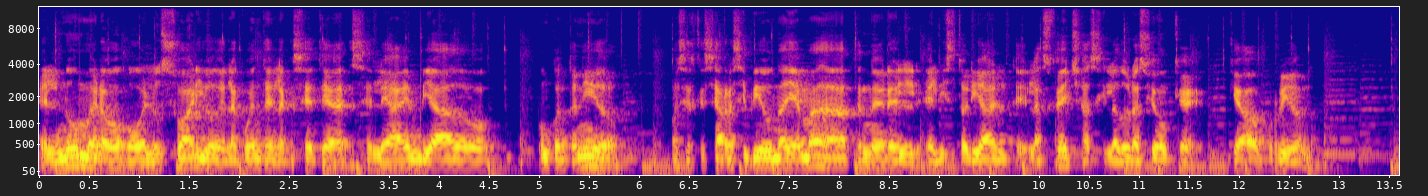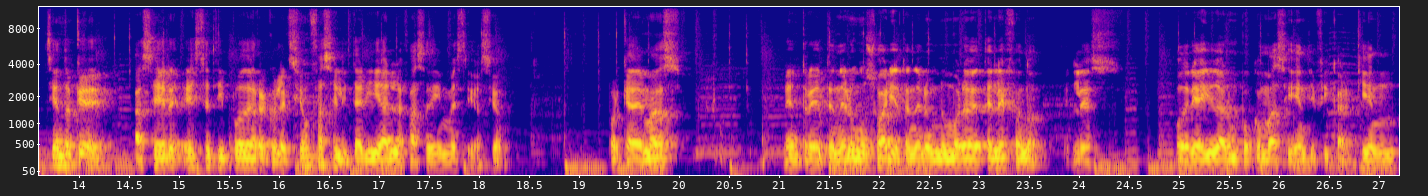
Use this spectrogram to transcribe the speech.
el número o el usuario de la cuenta en la que se, se le ha enviado un contenido, o si es que se ha recibido una llamada, tener el, el historial de las fechas y la duración que, que ha ocurrido. Siento que hacer este tipo de recolección facilitaría la fase de investigación, porque además entre tener un usuario y tener un número de teléfono, les podría ayudar un poco más a identificar quién,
